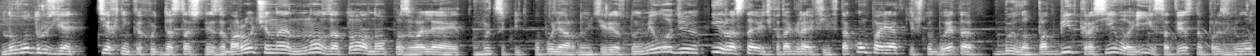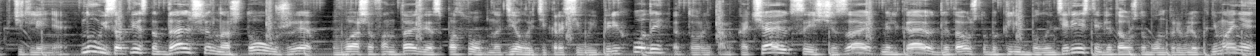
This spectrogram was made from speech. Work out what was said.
Ну вот, друзья, техника хоть достаточно замороченная, но зато оно позволяет выцепить популярную интересную мелодию и расставить фотографии в таком порядке, чтобы это было подбит красиво и, соответственно, произвело впечатление. Ну и, соответственно, дальше на что уже ваша фантазия способна. Делайте красивые переходы, которые там качаются, исчезают, мелькают, для того, чтобы клип был интереснее, для того, чтобы он привлек внимание.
